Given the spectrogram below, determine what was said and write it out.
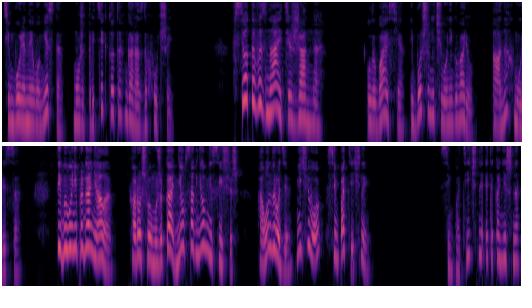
Тем более на его место может прийти кто-то гораздо худший. «Все-то вы знаете, Жанна!» Улыбаюсь я и больше ничего не говорю, а она хмурится. «Ты бы его не прогоняла! Хорошего мужика днем с огнем не сыщешь, а он вроде ничего, симпатичный». Симпатичный – это, конечно,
